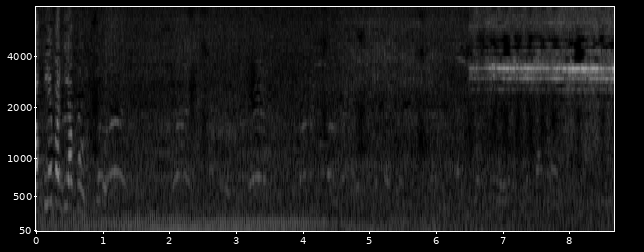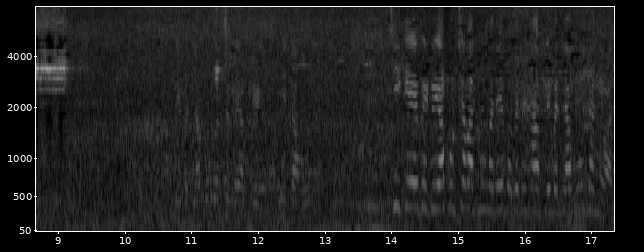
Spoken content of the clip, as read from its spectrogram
आपले बदलापुर. ठीक आहे भेटूया पुढच्या बातमीमध्ये. बघत बदलापूर. धन्यवाद.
